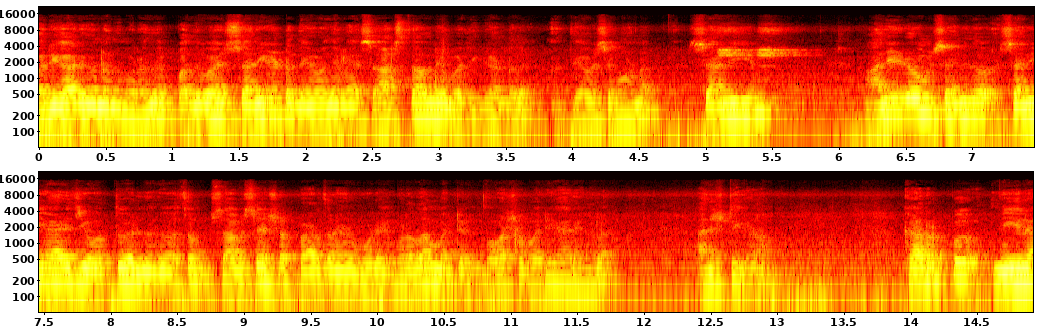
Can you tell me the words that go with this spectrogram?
പരിഹാരങ്ങളെന്ന് പറയുന്നത് പതിവായി ശനിയുടെ ദേവതകളെ ശാസ്താവിനെ ഭജിക്കേണ്ടത് അത്യാവശ്യമാണ്. ശനിയും അനിഴവും ശനി ശനിയാഴ്ച ഒത്തുവരുന്ന ദിവസം സവിശേഷ പ്രാർത്ഥനയോട് കൂടി വ്രതം മറ്റ് ദോഷ പരിഹാരങ്ങൾ അനുഷ്ഠിക്കണം. കറുപ്പ് നീല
